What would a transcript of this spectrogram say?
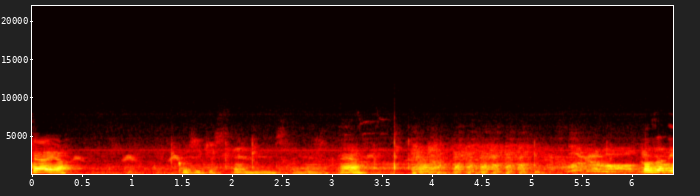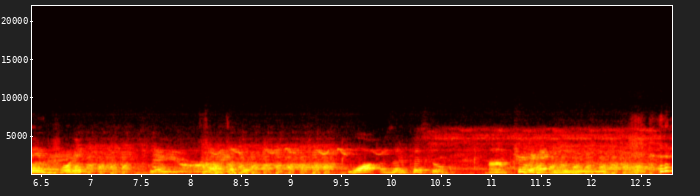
area. Because you just stand in somewhere. Yeah. Was that the MP40? Yeah. Sounds like it. What? Is that a pistol? Um, trigger happy.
